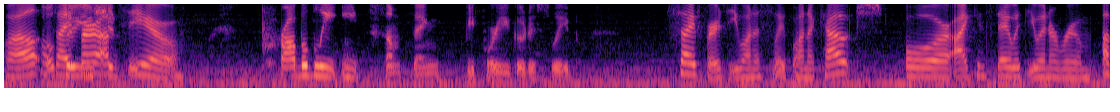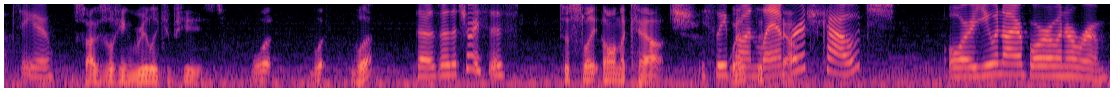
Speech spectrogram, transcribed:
Well, Also, Cypher, you up to you. Probably eat something before you go to sleep. Cypher, do you want to sleep on a couch, or I can stay with you in a room? Up to you. So I was looking really confused. What? What? What? Those are the choices. To sleep on the couch. You sleep Where's on this Lambert's couch? or you and I are borrowing a room.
